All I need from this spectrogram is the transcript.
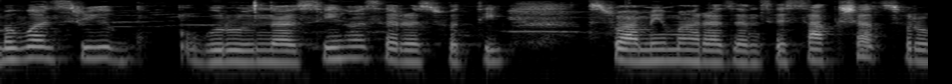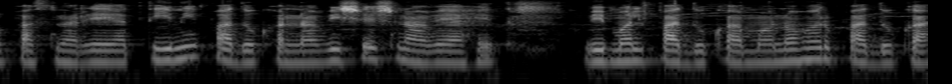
भगवान श्री गुरु नरसिंह सरस्वती स्वामी महाराजांचे साक्षात स्वरूप असणाऱ्या या तिन्ही पादुकांना विशेष नावे आहेत. विमल पादुका मनोहर पादुका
